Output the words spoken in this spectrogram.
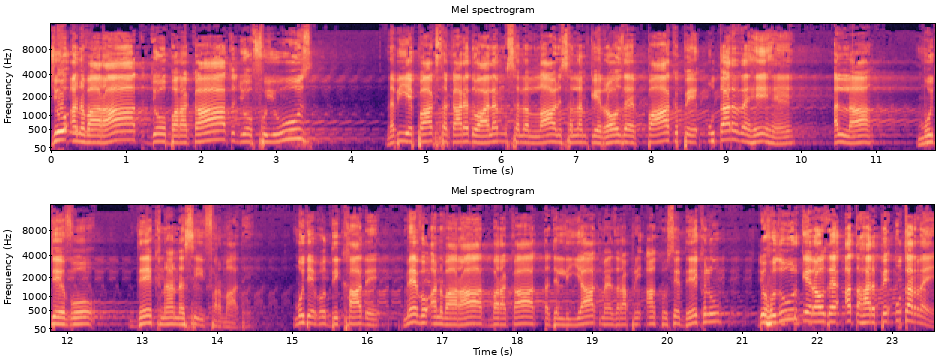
जो अनवारात, जो बरक़ात, जो फ्यूज़ नबी पाक सरकार दो आलम सल्लल्लाहु अलैहि वसल्लम के रोज़ पाक पे उतर रहे हैं, अल्लाह मुझे वो देखना नसीब फरमा दे, मुझे वो दिखा दे। मैं वो अनवारात, बरक़ात तजलियात मैं ज़रा अपनी आँखों से देख लूँ, जो हुजूर के रोज़ अतहर पे उतर रहे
